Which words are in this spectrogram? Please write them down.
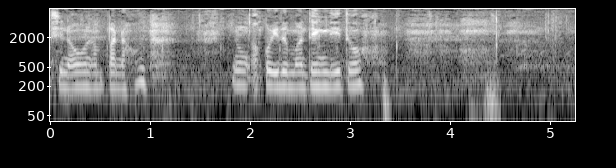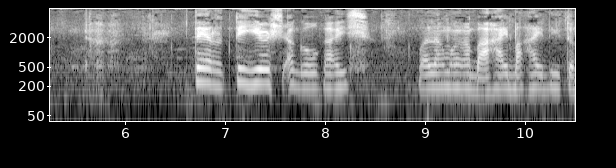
Sinaunang panahon. Nung ako'y dumating dito. 30 years ago guys. Walang mga bahay-bahay dito.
